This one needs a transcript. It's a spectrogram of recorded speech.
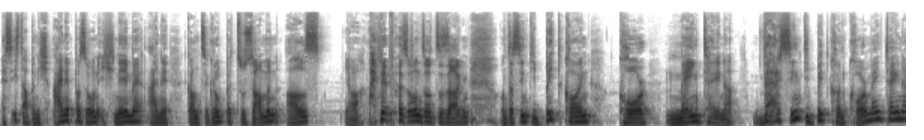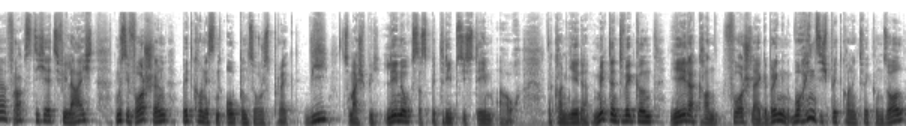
Es ist aber nicht eine Person. Ich nehme eine ganze Gruppe zusammen als ja, eine Person sozusagen. Und das sind die Bitcoin Core Maintainer. Wer sind die Bitcoin Core Maintainer? Fragst du dich jetzt vielleicht. Du musst dir vorstellen, Bitcoin ist ein Open Source Projekt. Wie zum Beispiel Linux, das Betriebssystem auch. Da kann jeder mitentwickeln, jeder kann Vorschläge bringen, wohin sich Bitcoin entwickeln soll.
